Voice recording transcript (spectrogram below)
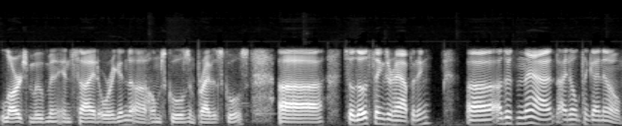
large movement inside Oregon, uh, homeschools and private schools. Uh, so those things are happening. Uh, other than that, I don't think I know.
